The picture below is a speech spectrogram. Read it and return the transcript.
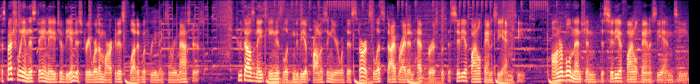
especially in this day and age of the industry where the market is flooded with remakes and remasters. 2018 is looking to be a promising year with this start, so let's dive right in headfirst with the Dissidia Final Fantasy NT. Honorable mention Dissidia Final Fantasy NT.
